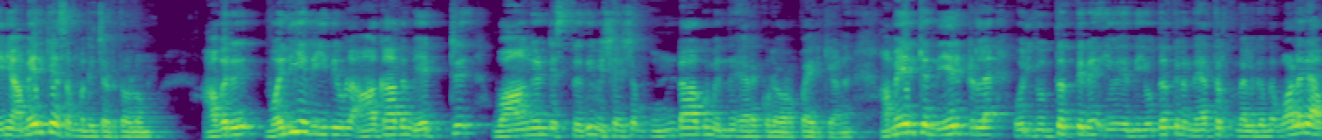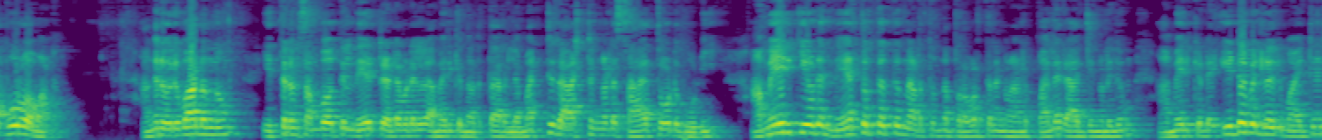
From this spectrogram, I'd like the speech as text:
ഇനി അമേരിക്കയെ സംബന്ധിച്ചിടത്തോളം അവർ വലിയ രീതിയിലുള്ള ആഘാതം ഏറ്റ് വാങ്ങേണ്ട സ്ഥിതി വിശേഷം ഉണ്ടാകുമെന്ന് ഏറെക്കുറെ ഉറപ്പായിരിക്കുകയാണ്. അമേരിക്ക നേരിട്ടുള്ള ഒരു യുദ്ധത്തിന് യുദ്ധത്തിന് നേതൃത്വം നൽകുന്നത് വളരെ അപൂർവമാണ്. അങ്ങനെ ഒരുപാടൊന്നും ഇത്തരം സംഭവത്തിൽ നേരിട്ട് ഇടപെടൽ അമേരിക്ക നടത്താറില്ല. മറ്റ് രാഷ്ട്രങ്ങളുടെ സഹായത്തോടു കൂടി അമേരിക്കയുടെ നേതൃത്വത്തിൽ നടത്തുന്ന പ്രവർത്തനങ്ങളാണ് പല രാജ്യങ്ങളിലും അമേരിക്കയുടെ ഇടപെടലുമായിട്ട്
